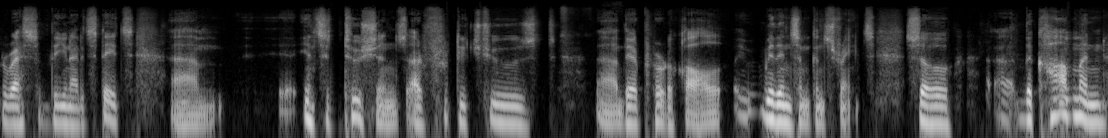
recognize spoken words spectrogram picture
rest of the United States, um, institutions are free to choose uh, their protocol within some constraints. So uh, the common,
